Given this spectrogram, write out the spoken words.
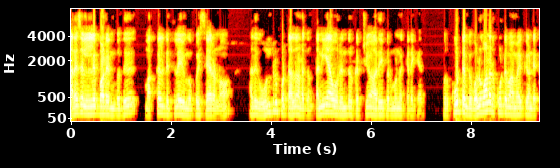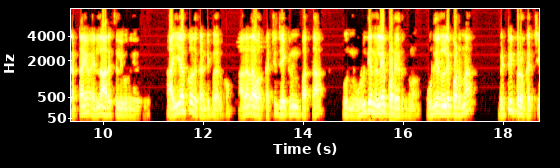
அரசியல் நிலைப்பாடு என்பது மக்களிடத்துல இவங்க போய் சேரணும். அதுக்கு ஒன்றுபட்டாலும் நடக்கும் தனியா ஒரு எந்த ஒரு கட்சியும் அதே பெரும்பான்மை கிடைக்காது. ஒரு கூட்டம் வலுவான ஒரு கூட்டம் அமைக்க வேண்டிய கட்டாயம் எல்லா அரசியல் இவரும் இருக்குது. ஐயாவுக்கும் அது கண்டிப்பா இருக்கும். அதனால அவர் கட்சி ஜெயிக்கணும்னு பார்த்தா ஒரு உறுதியான நிலைப்பாடு எடுத்துக்கணும். உறுதியான நிலைப்பாடுனா வெற்றி பெற கட்சி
